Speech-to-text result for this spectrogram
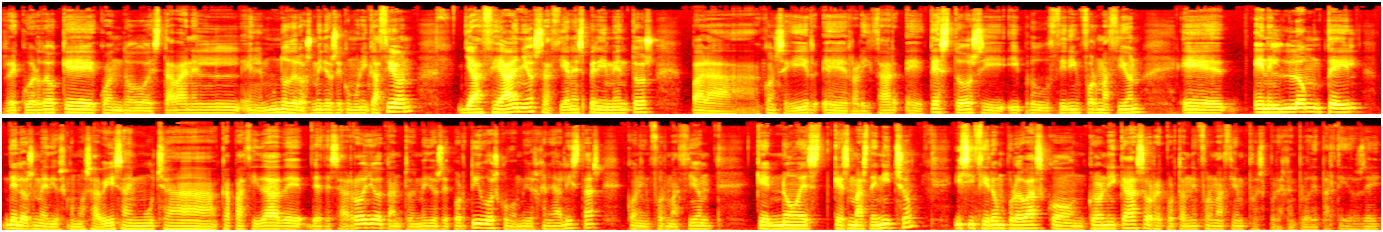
Recuerdo que cuando estaba en el, mundo de los medios de comunicación, ya hace años se hacían experimentos para conseguir eh, realizar eh, textos y, producir información eh, en el long tail de los medios. Como sabéis, hay mucha capacidad de, de desarrollo, tanto en medios deportivos como en medios generalistas, con información que no es, que es más de nicho, y se hicieron pruebas con crónicas o reportando información, pues por ejemplo, de partidos de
